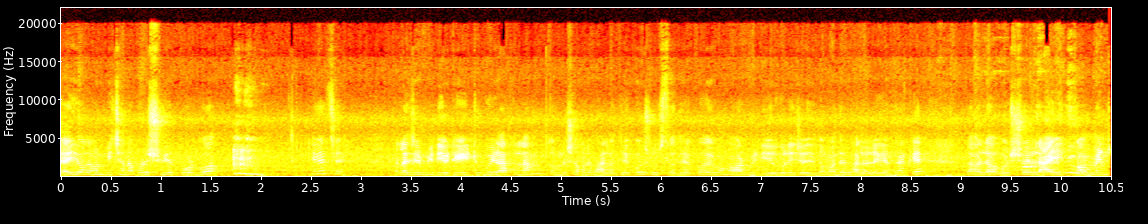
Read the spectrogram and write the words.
যাই হোক, এখন বিছানা করে শুয়ে পড়ব, ঠিক আছে? তাহলে যে ভিডিওটি এইটুকুই রাখলাম। তোমরা সকলে ভালো থেকো সুস্থ থেকো এবং আমার ভিডিওগুলি যদি তোমাদের ভালো লেগে থাকে তাহলে অবশ্যই লাইক কমেন্ট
